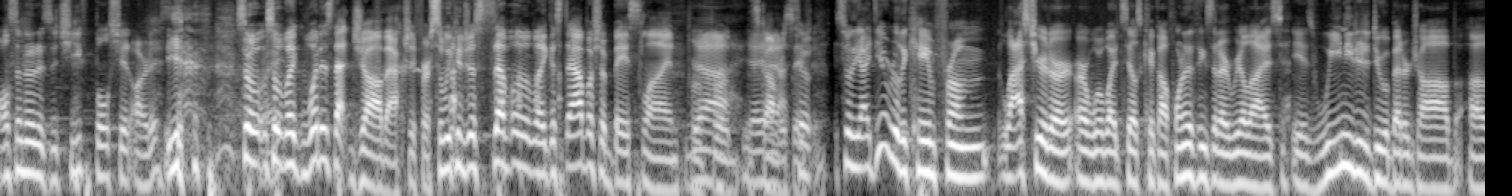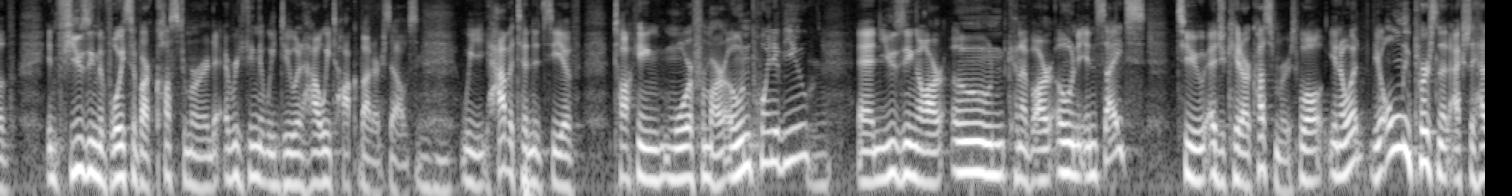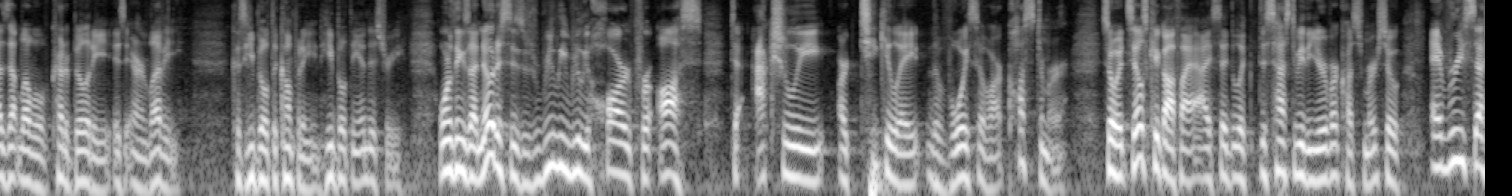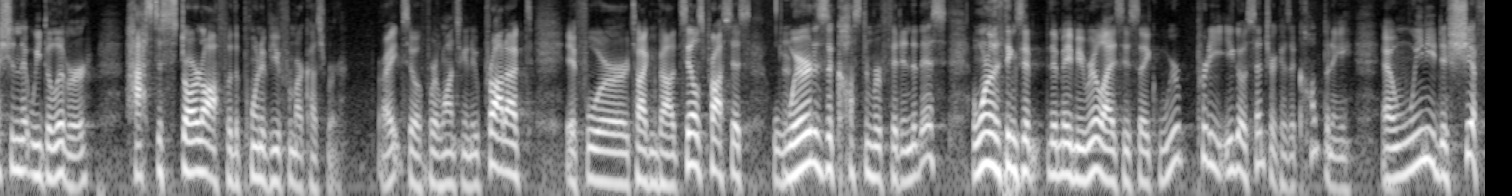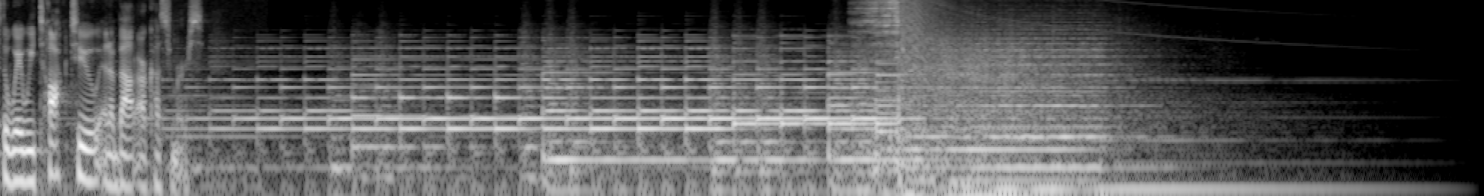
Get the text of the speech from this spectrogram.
Also known as the chief bullshit artist. Yeah. So, so like, what is that job actually first? So we can just like establish a baseline for, for this So, conversation. so the idea really came from last year at our, our worldwide sales kickoff. One of the things that I realized is we needed to do a better job of infusing the voice of our customer into everything that we do and how we talk about ourselves. Mm-hmm. We have a tendency of talking more from our own point of view mm-hmm. and using our own kind of our own insights to educate our customers. Well, you know what? The only person that actually has that level of credibility is Aaron Levie because he built the company and he built the industry. One of the things I noticed is it was really, really hard for us to actually articulate the voice of our customer. So at sales kickoff, I, I said, look, this has to be the year of our customer. So every session that we deliver has to start off with a point of view from our customer. Right? So if we're launching a new product, if we're talking about sales process, where does the customer fit into this? And one of the things that, that made me realize is like we're pretty egocentric as a company and we need to shift the way we talk to and about our customers.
